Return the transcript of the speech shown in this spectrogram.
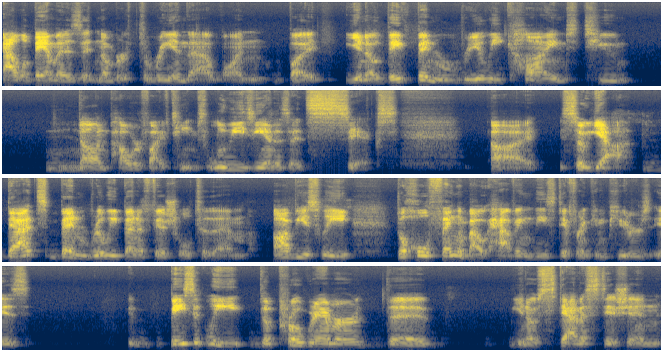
Alabama is at number three in that one, but you know they've been really kind to non Power Five teams. Louisiana's at six. Uh, so yeah, that's been really beneficial to them. Obviously, the whole thing about having these different computers is basically the programmer, the you know statistician,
